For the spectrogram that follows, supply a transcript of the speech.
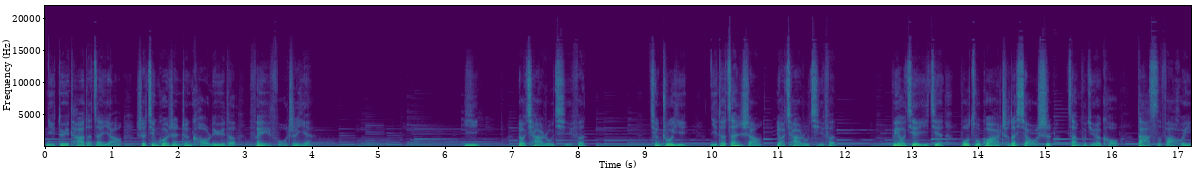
你对他的赞扬是经过认真考虑的肺腑之言。一，要恰如其分，请注意，你的赞赏要恰如其分，不要借一件不足挂齿的小事赞不绝口、大肆发挥，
